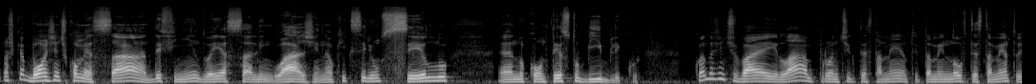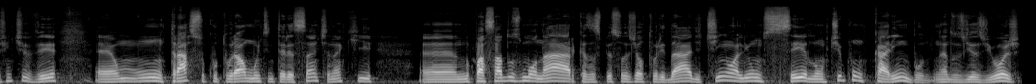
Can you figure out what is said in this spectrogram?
Acho que é bom a gente começar definindo aí essa linguagem, né? o que, que seria um selo é, no contexto bíblico. Quando a gente vai lá para o Antigo Testamento e também no Novo Testamento, a gente vê é, um, um, traço cultural muito interessante, né? que é, no passado os monarcas, as pessoas de autoridade, tinham ali um selo, um tipo um carimbo né, dos dias de hoje,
